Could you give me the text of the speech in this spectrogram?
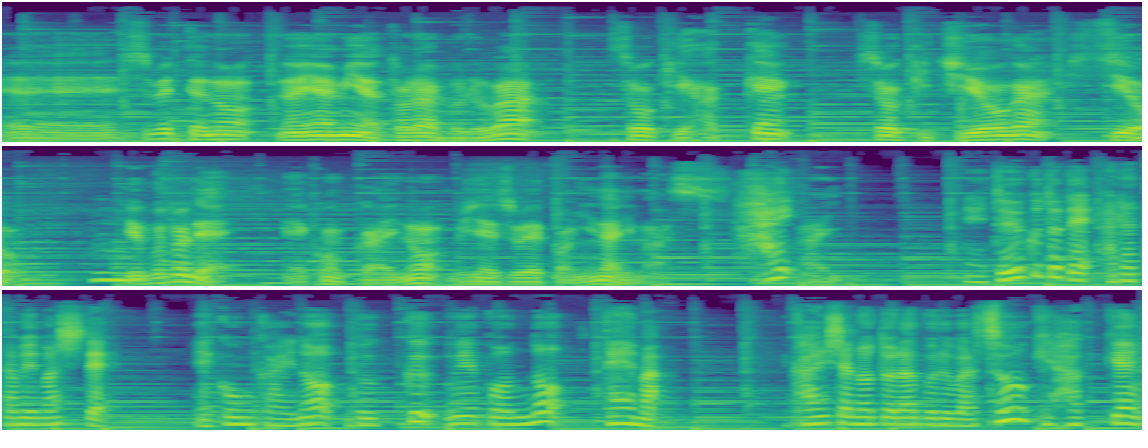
えー、全ての悩みやトラブルは早期発見、早期治療が必要、ということで、え今回のビジネスウェポンになります。はい。はい、えー、ということで、改めまして、え今回のブックウェポンのテーマ、会社のトラブルは早期発見、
